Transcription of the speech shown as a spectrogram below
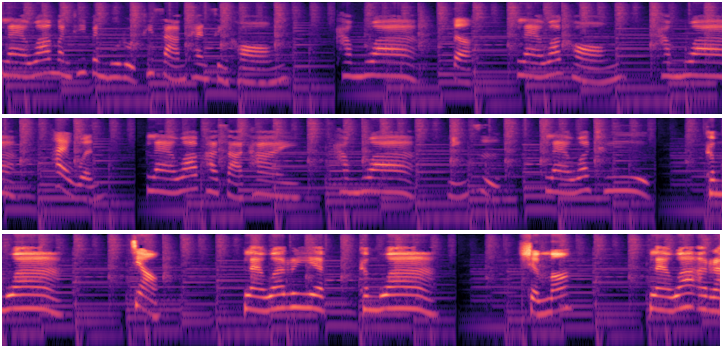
แปลว่ามันที่เป็นบุรุษที่สามแทนสิ่งของคำว่าเตอแปลว่าของคำว่าไต้หวันแปลว่าภาษาไทยคำว่าหมิงจือแปลว่าชื่อคำว่าเจียแปลว่าเรียกคำว่า什么แปลว่าอะไร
